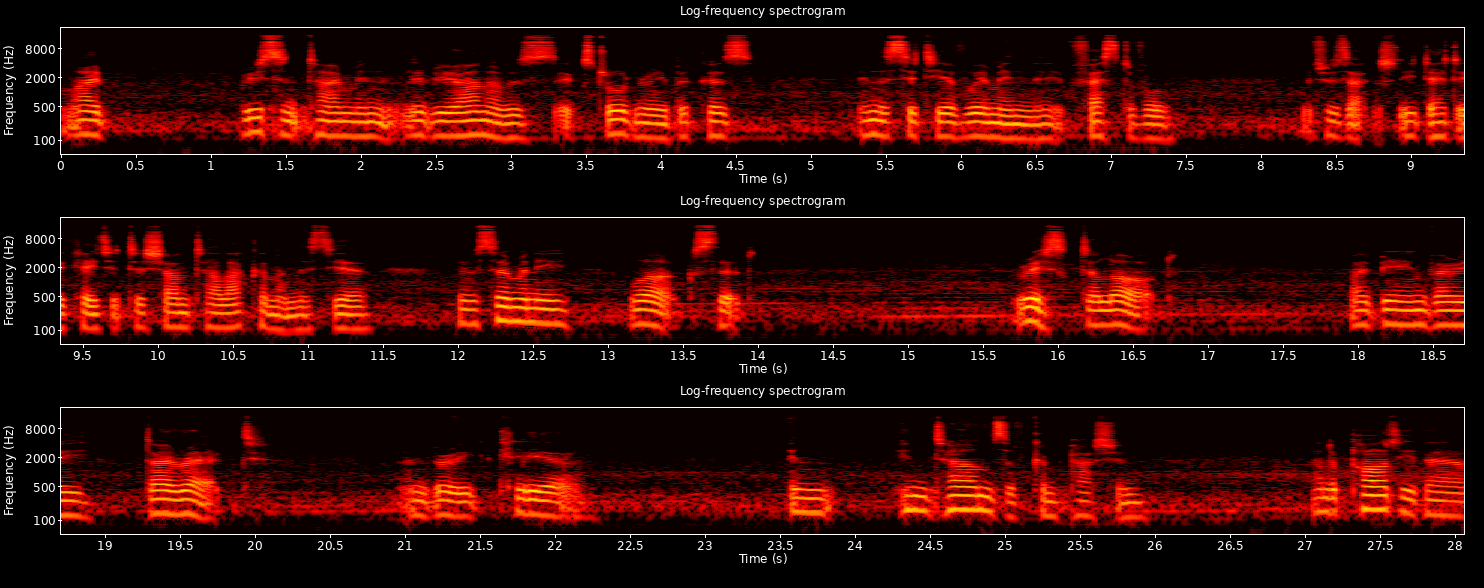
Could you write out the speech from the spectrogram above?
My recent time in Ljubljana was extraordinary because in the City of Women, the festival which was actually dedicated to Chantal Akerman this year, there were so many works that risked a lot by being very direct and very clear in in terms of compassion and a party there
